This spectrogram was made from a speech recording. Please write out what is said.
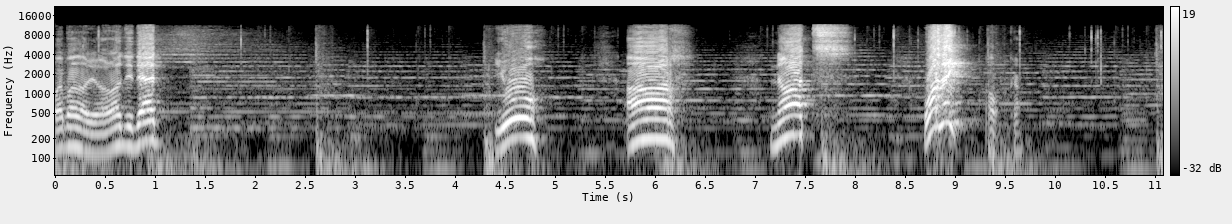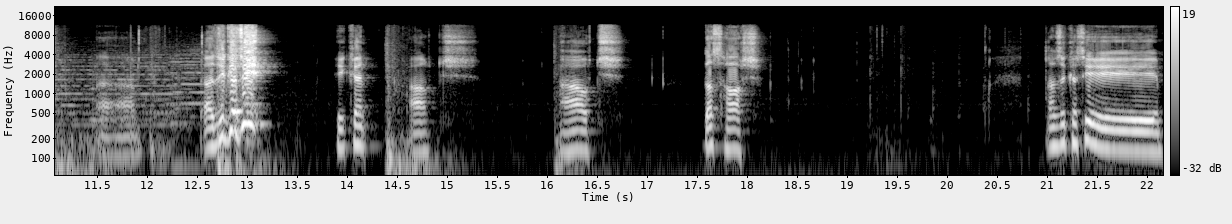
Why bother? You're already dead. You are not worthy. Oh crap. Um, as you can see, he can. Ouch. Ouch. That's harsh. As you can see,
